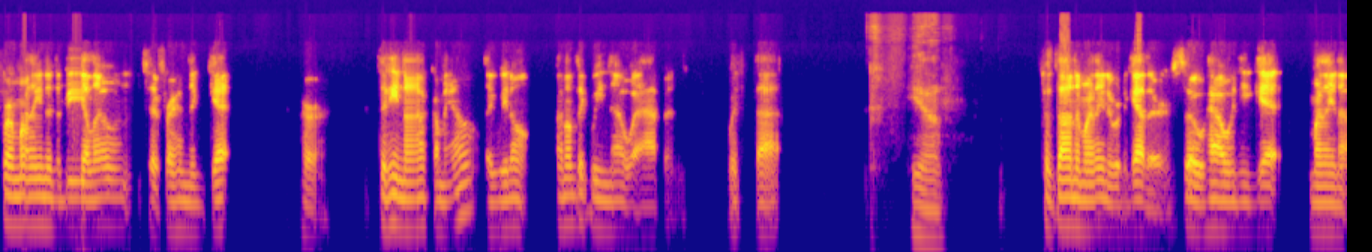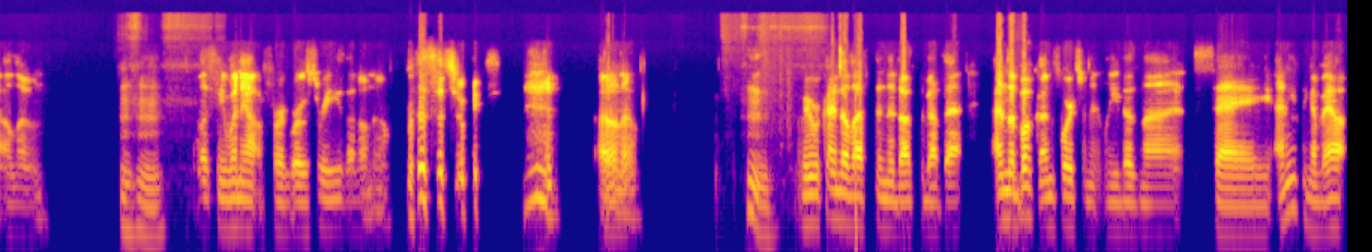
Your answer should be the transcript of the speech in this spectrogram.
for Marlena to be alone to for him to get her? Did he knock him out? Like we don't. I don't think we know what happened with that Yeah, because Don and Marlena were together. So how would he get Marlena alone? hmm Unless he went out for groceries. I don't know the situation. I don't know. Hmm. we were kind of left in the dust about that. And the book, unfortunately, does not say anything about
